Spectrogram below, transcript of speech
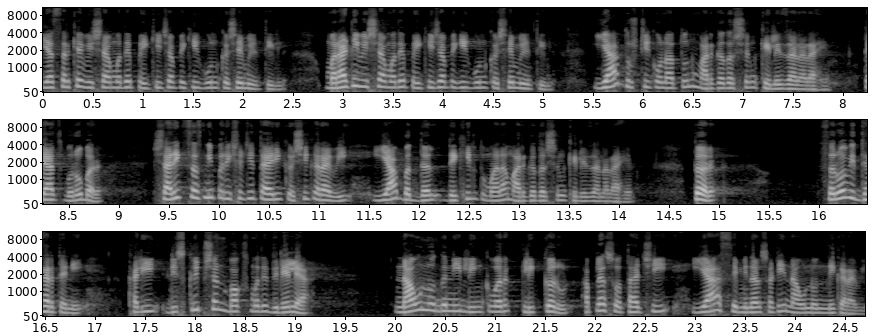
यासारख्या विषयामध्ये पैकीच्या पैकी गुण कसे मिळतील मराठी विषयामध्ये पैकीच्या पैकी गुण कसे मिळतील या दृष्टिकोनातून मार्गदर्शन केले जाणार आहे. त्याचबरोबर शारीरिक चाचणी परीक्षेची तयारी कशी करावी याबद्दल देखील तुम्हाला मार्गदर्शन केले जाणार आहे. तर सर्व विद्यार्थ्यांनी खाली डिस्क्रिप्शन बॉक्समध्ये दिलेल्या नाव नोंदणी लिंकवर क्लिक करून आपल्या स्वतःची या सेमिनारसाठी नाव नोंदणी करावी.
